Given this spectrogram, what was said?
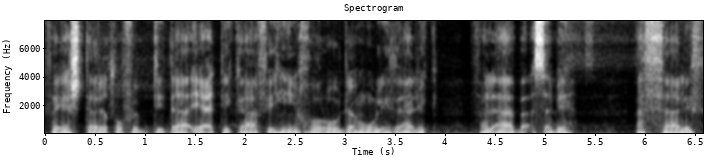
فيشترط في ابتداء اعتكافه خروجه لذلك فلا بأس به. الثالث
